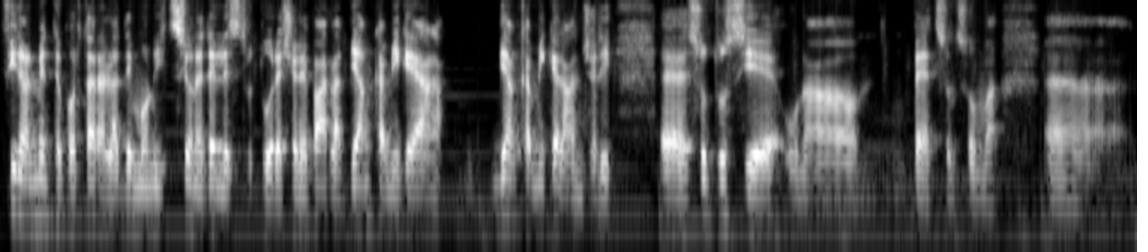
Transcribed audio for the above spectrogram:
finalmente portare alla demolizione delle strutture. Ce ne parla Bianca, Michela, Bianca Michelangeli eh, su Dossier una, un pezzo insomma eh,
